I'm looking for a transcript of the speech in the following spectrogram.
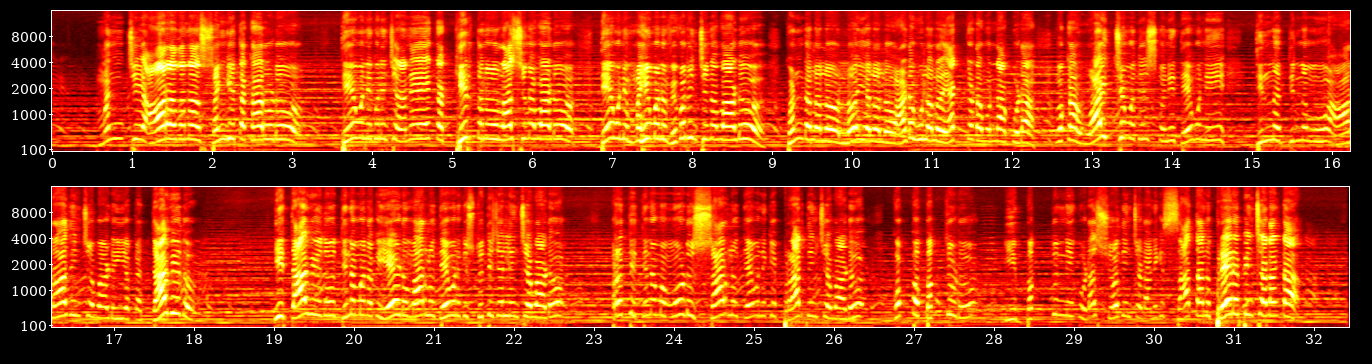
మంచి ఆరాధన సంగీతకారుడు దేవుని గురించి అనేక కీర్తనలు రాసినవాడు దేవుని మహిమను వివరించినవాడు కొండలలో లోయలలో అడవులలో ఎక్కడ ఉన్నా కూడా ఒక వాయిద్యము తీసుకొని దేవుని దిన్న దిన్నము ఆరాధించేవాడు ఈ యొక్క దావీదు. ఈ దావీదు దినమునకు ఏడు మార్లు దేవునికి స్థుతి చెల్లించేవాడు ప్రతి దినము మూడు సార్లు దేవునికి ప్రార్థించేవాడు గొప్ప భక్తుడు. ఈ భక్తుణ్ణి కూడా శోధించడానికి సాతాను ప్రేరేపించాడంట.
